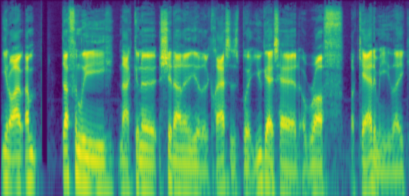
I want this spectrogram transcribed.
you know, I, I'm definitely not gonna shit on any other classes, but you guys had a rough academy. Like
